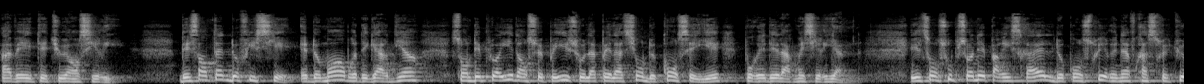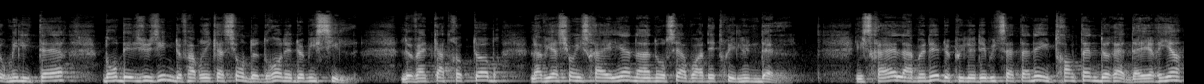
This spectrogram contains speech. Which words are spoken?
avait été tué en Syrie. Des centaines d'officiers et de membres des gardiens sont déployés dans ce pays sous l'appellation de conseillers pour aider l'armée syrienne. Ils sont soupçonnés par Israël de construire une infrastructure militaire dont des usines de fabrication de drones et de missiles. Le 24 octobre, l'aviation israélienne a annoncé avoir détruit l'une d'elles. Israël a mené depuis le début de cette année une trentaine de raids aériens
